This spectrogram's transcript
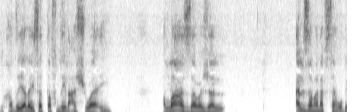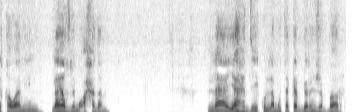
القضية ليست تفضيل عشوائي. الله عز وجل ألزم نفسه بقوانين لا يظلم أحدا. لا يهدي كل متكبر جبار.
